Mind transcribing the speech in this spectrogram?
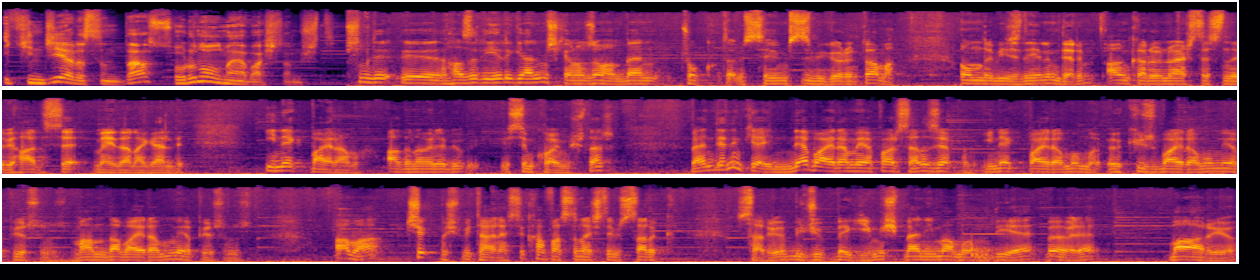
ikinci yarısında sorun olmaya başlamıştı. Şimdi e, hazır yeri gelmişken o zaman ben çok tabii sevimsiz bir görüntü ama onu da bir izleyelim derim. Ankara Üniversitesi'nde bir hadise meydana geldi. İnek Bayramı adına öyle bir isim koymuşlar. Ben dedim ki ne bayramı yaparsanız yapın. İnek bayramı mı, öküz bayramı mı yapıyorsunuz, manda bayramı mı yapıyorsunuz? Ama çıkmış bir tanesi kafasına işte bir sarık sarıyor, bir cübbe giymiş. Ben imamım diye böyle bağırıyor.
